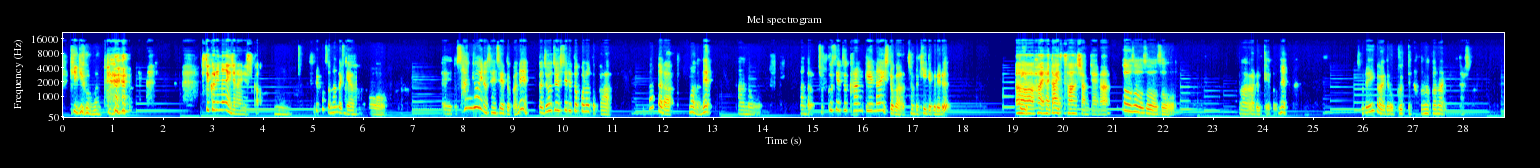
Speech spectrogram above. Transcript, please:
企業は。してくれないじゃないですか。うん。それこそなんだっけ、うんあの、えっ、と、産業医の先生とかね、が常駐してるところとか、だったら、まだね、あの、なんだろう、直接関係ない人がちゃんと聞いてくれるああ、はいはい。第三者みたいな。そうそうそうそう。まあ、あるけどね。それ以外で送ってなかなかない。確かに。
